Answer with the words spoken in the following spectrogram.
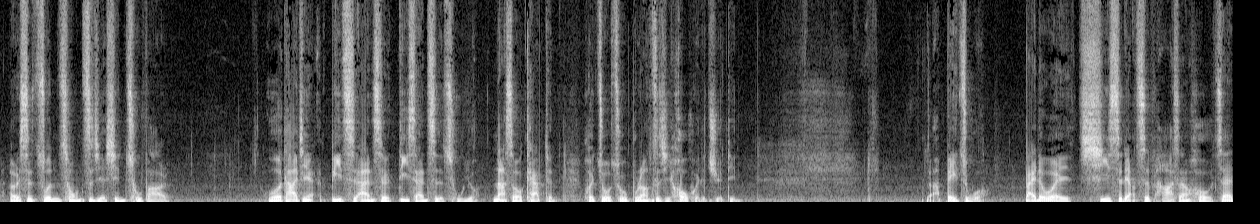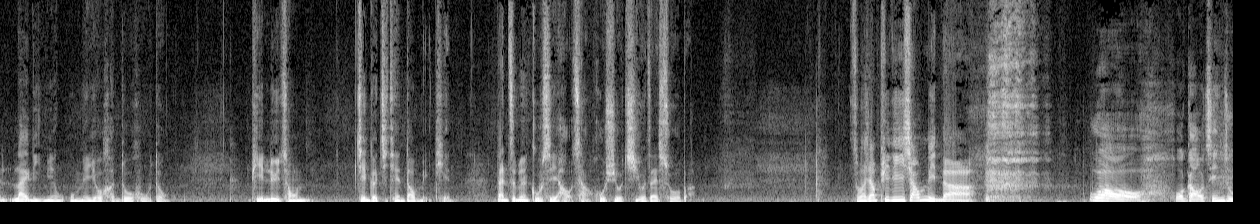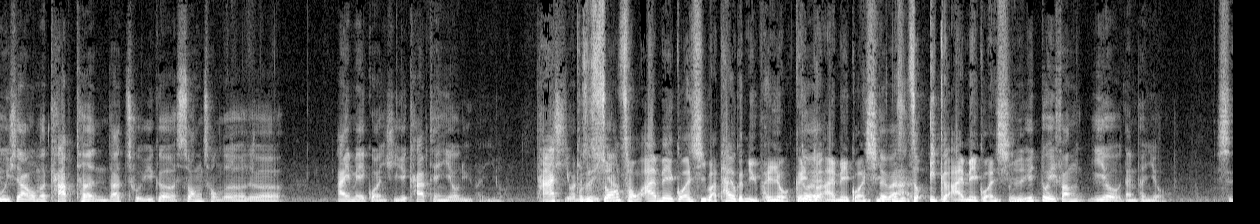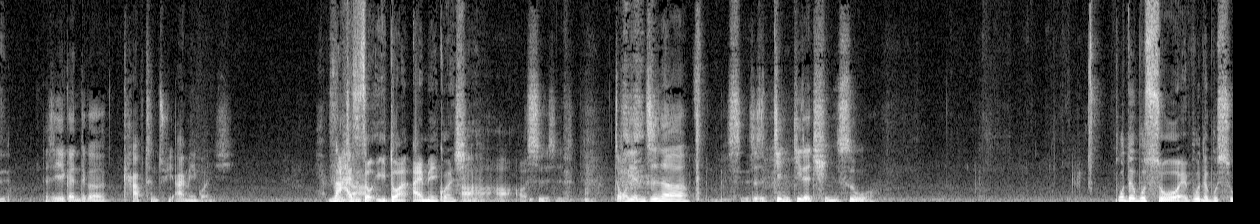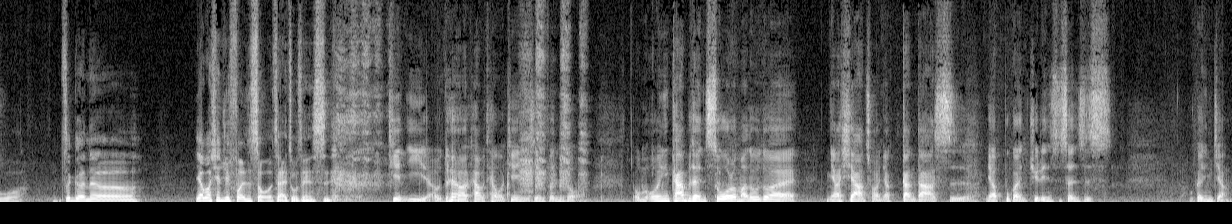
而是遵从自己的心出发了。我和他已经彼此暗示了第三次的出游，那时候 Captain 会做出不让自己后悔的决定。啊，备注哦。By the way，其实两次爬山后，在赖里面我们有很多互动，频率从间隔几天到每天，但这边的故事也好长，或许有机会再说吧。怎么像 PD 小敏啊？哇，我搞清楚一下，我们 Captain 他处于一个双重的这个暧昧关系，因为 Captain 也有女朋友。他喜欢的不是双重暧昧关系吧？他有个女朋友跟一段暧昧关系，对吧？但是只有一个暧昧关系，因为对方也有男朋友，是，但是也跟这个 Captain 处于暧昧关系。那还是只有一段暧昧关系。好好好好，是是是。总而言之呢，是这是禁忌的情愫。不得不说，哎，不得不说，这个呢，要不要先去分手再做这件事？建议啊，我对啊卡布特我建议你先分手。我们我已经 Captain 说了嘛，对不对？你要下船，你要干大事，你要不管决定是生是死。我跟你讲，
